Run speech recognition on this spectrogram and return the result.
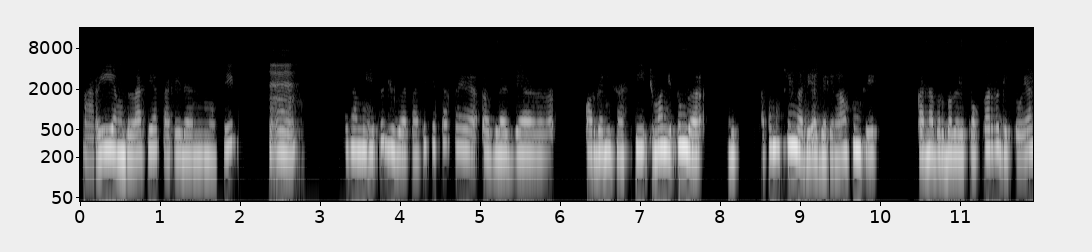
tari yang jelas ya, tari dan musik. Mm -hmm. Samping itu juga tapi kita kayak uh, belajar organisasi cuman itu nggak apa maksudnya nggak diajarin langsung sih karena berbagai poker gitu ya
